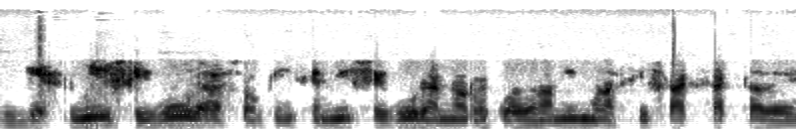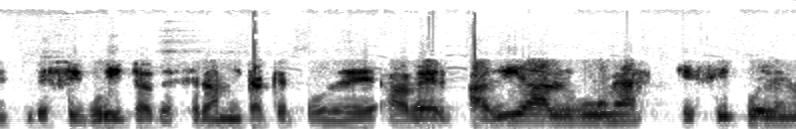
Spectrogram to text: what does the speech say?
10.000 figuras o 15.000 figuras, no recuerdo ahora mismo la cifra exacta de, figuritas de cerámica que puede haber, había algunas que sí pueden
